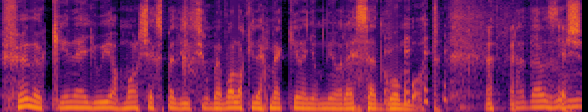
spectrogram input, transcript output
főnök kéne egy újabb Mars expedíció, mert valakinek meg kéne nyomni a reset gombot. Hát az... és,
